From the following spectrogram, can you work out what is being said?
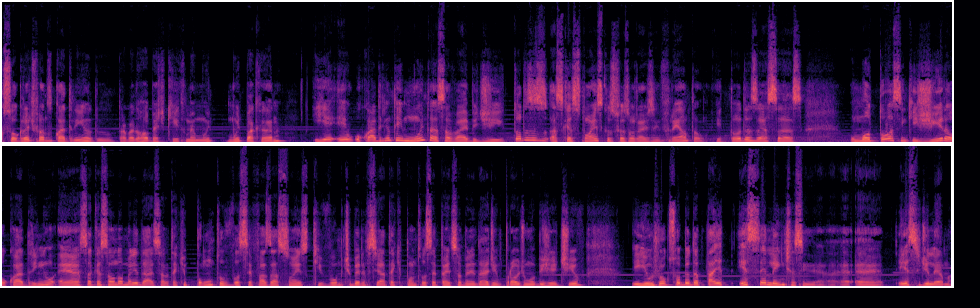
sou grande fã do quadrinho, do trabalho do Robert Kirkman, é muito, muito bacana. E eu, o quadrinho tem muito essa vibe de todas as questões que os personagens enfrentam e todas essas o motor assim que gira o quadrinho é essa questão da humanidade, sabe? Até que ponto você faz ações que vão te beneficiar, até que ponto você perde sua humanidade em prol de um objetivo. E o jogo soube adaptar excelente assim, é, é, é esse dilema,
